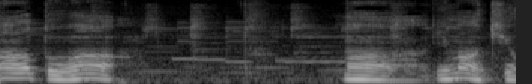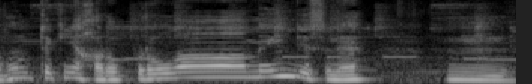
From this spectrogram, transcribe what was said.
まあとはまあ今は基本的にハロプロがメインですね。うん。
